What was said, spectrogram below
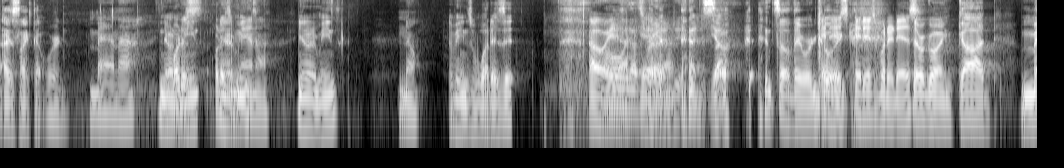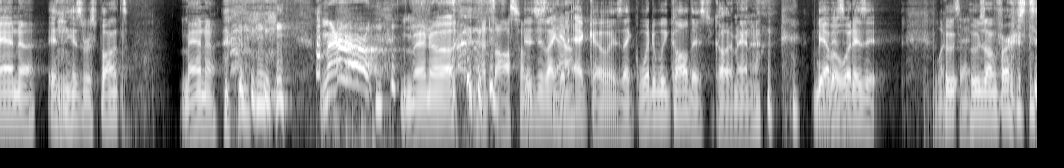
I just like that word. Manna. You know What what, it is- means? what You is know it means? manna? You know what it means? No. It means what is it? Oh, oh, yeah. that's yeah, right. yeah. And so, and so they were going. is, it is what it is. They were going, God, manna. In his response, manna, manna, manna. That's awesome. It's just like an echo. It's like, what do we call this? You call it manna. yeah, but what is it? What Who, is it? Who's on first?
